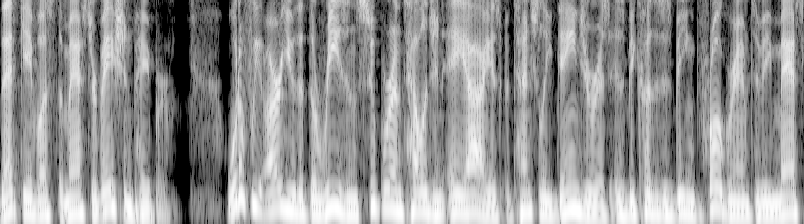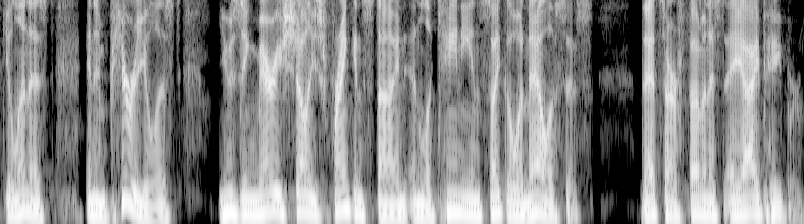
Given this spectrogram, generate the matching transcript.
That gave us the masturbation paper. What if we argue that the reason superintelligent AI is potentially dangerous is because it is being programmed to be masculinist and imperialist using Mary Shelley's Frankenstein and Lacanian psychoanalysis? That's our feminist AI paper.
